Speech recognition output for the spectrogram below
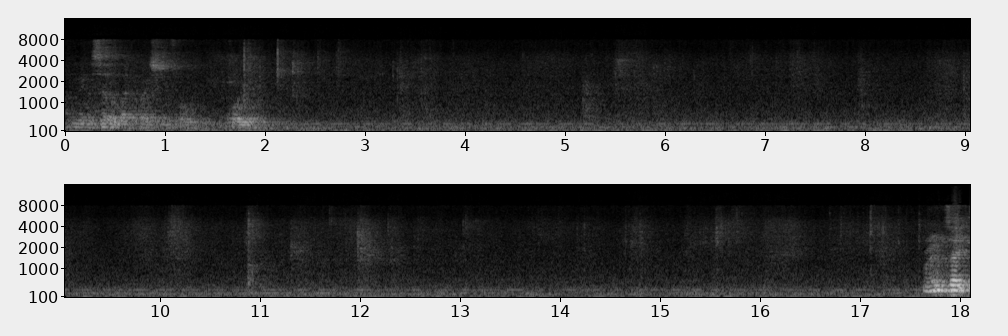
I'm going to settle that question for, for you. Romans 8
